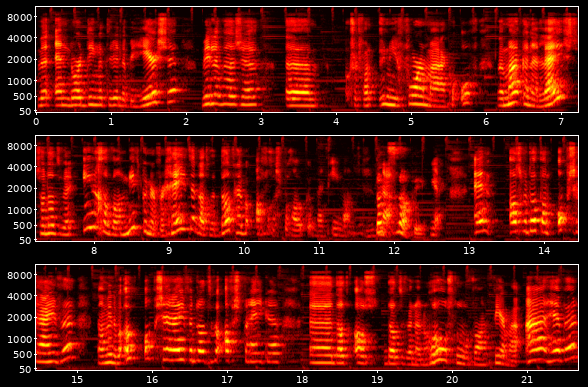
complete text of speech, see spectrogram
We, en door dingen te willen beheersen, willen we ze ehm, een soort van uniform maken. Of we maken een lijst, zodat we in ieder geval niet kunnen vergeten dat we dat hebben afgesproken met iemand. dat Nou, snap ik. en als we dat dan opschrijven, dan willen we ook opschrijven dat we afspreken eh, dat als dat we een rolstoel van firma A hebben,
